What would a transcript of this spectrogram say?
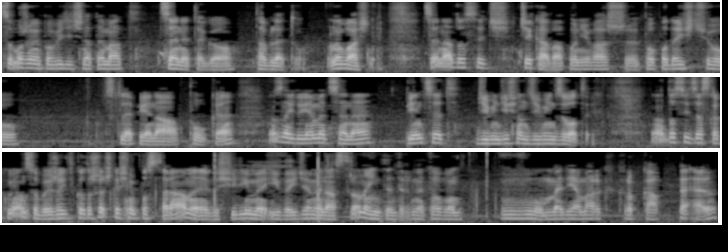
Co możemy powiedzieć na temat ceny tego tabletu? No właśnie, cena dosyć ciekawa, ponieważ e, po podejściu w sklepie na półkę no, znajdujemy cenę 599 zł. No, dosyć zaskakujące, bo jeżeli tylko troszeczkę się postaramy, wysilimy i wejdziemy na stronę internetową www.mediamark.pl,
